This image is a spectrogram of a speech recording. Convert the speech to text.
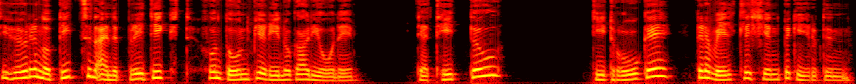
Sie hören Notizen einer Predigt von Don Pierino Gaglione. Der Titel Die Droge der weltlichen Begierden.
